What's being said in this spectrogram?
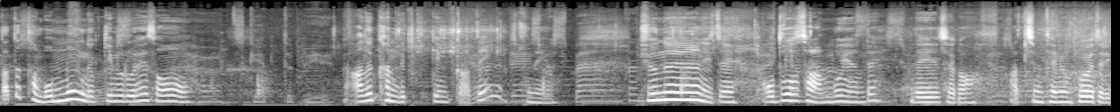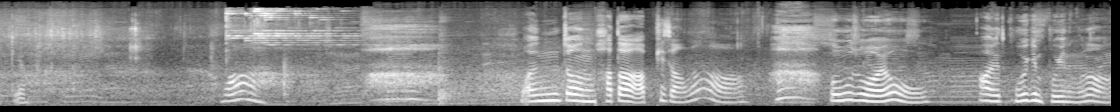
따뜻한 원목 느낌으로 해서 아늑한 느낌까지 주네요. 뷰는 이제 어두워서 잘 안 보이는데 내일 제가 아침 되면 보여드릴게요. 와. 완전 바다 앞이잖아. 너무 좋아요. 아, 이거 보이긴 보이는구나.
